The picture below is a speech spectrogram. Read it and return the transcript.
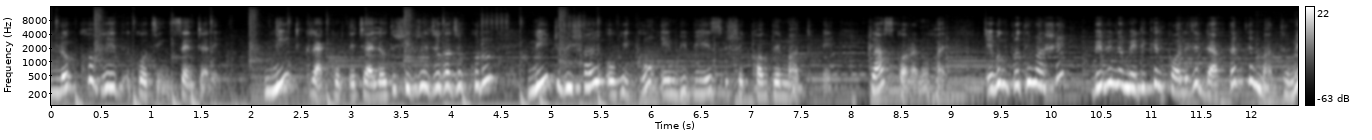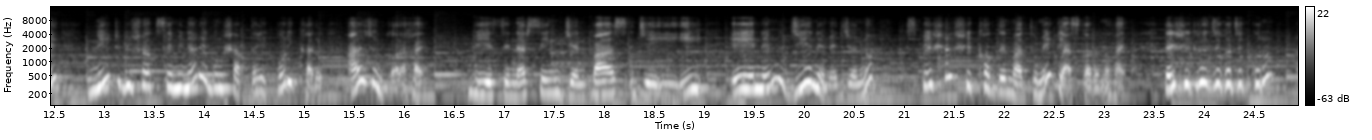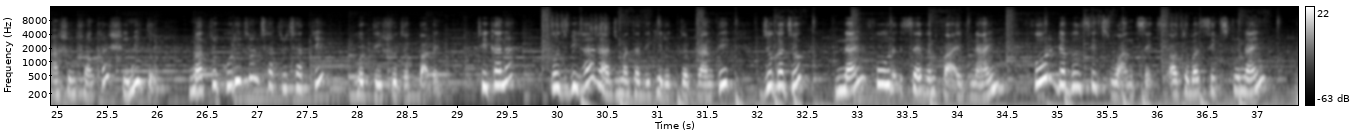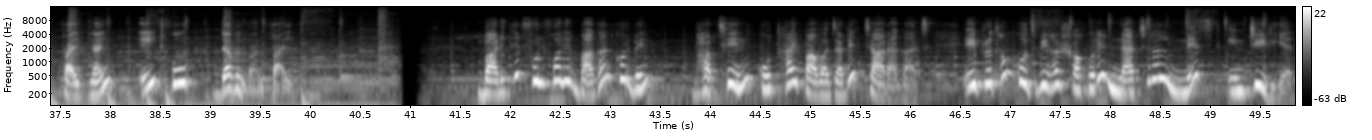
লক্ষ্যভেদ কোচিং সেন্টারে। নিট ক্র্যাক করতে চাইলে অতি শীঘ্রই যোগাযোগ করুন। নিট বিষয়ে অভিজ্ঞ এমবিবিএস শিক্ষকদের মাধ্যমে ক্লাস করানো হয় এবং প্রতি মাসে বিভিন্ন মেডিকেল কলেজের ডাক্তারদের মাধ্যমে নিট বিষয়ক সেমিনার এবং সাপ্তাহিক পরীক্ষারও আয়োজন করা হয়। BSc nursing JENPAS JEE ANM GNM এর জন্য স্পেশাল শিক্ষকদের মাধ্যমে ক্লাস করানো হয়। তাই শীঘ্রই যোগাযোগ করুন, আসন সংখ্যা সীমিত। মাত্র কুড়ি জন ছাত্রছাত্রী ভর্তির সুযোগ পাবেন। ঠিকানা, কোচবিহার, রাজমাতা দিঘির উত্তর প্রান্তে। যোগাযোগ nine four seven five nine four double six one six অথবা six two nine five nine eight four double one five বাড়িতে ফুল ফলের বাগান করবেন? ভাবছেন কোথায় পাওয়া যাবে চারা গাছ এই প্রথম কোচবিহার শহরে natural nest interior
